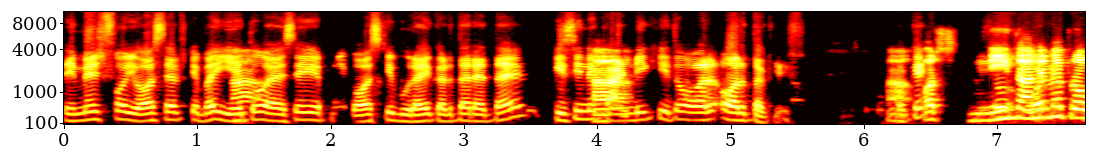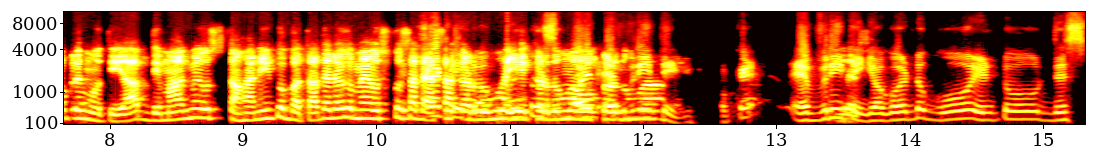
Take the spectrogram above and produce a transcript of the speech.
image for yourself कि भाई ये तो ऐसे ही अपनी बॉस की बुराई करता रहता है किसी ने कांडी की तो और और तकलीफ़ okay? और नींद आने में प्रॉब्लम होती है आप दिमाग में उस कहानी को बताते रहोगे मैं उसको साथ ऐसा कर दूँगा ये कर दूँगा वो कर दूँगा okay everything yes. you're going to go into this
